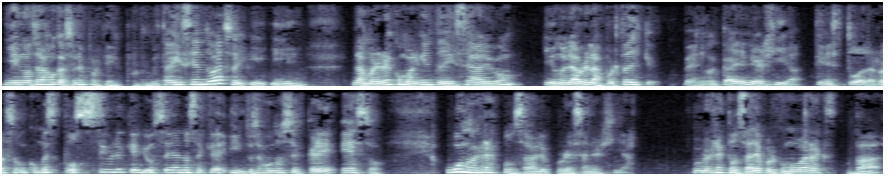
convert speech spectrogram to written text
y en otras ocasiones porque, porque me está diciendo eso y, la manera en como alguien te dice algo y uno le abre las puertas y dice, ven acá hay energía, tienes toda la razón, ¿cómo es posible que yo sea no sé qué? Y entonces uno se cree eso. Uno es responsable por esa energía. Uno es responsable por cómo va, va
